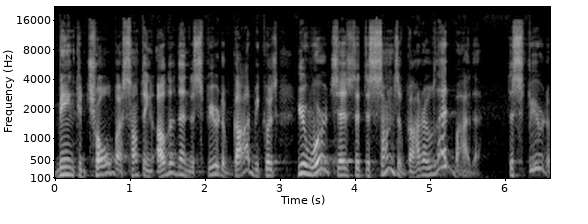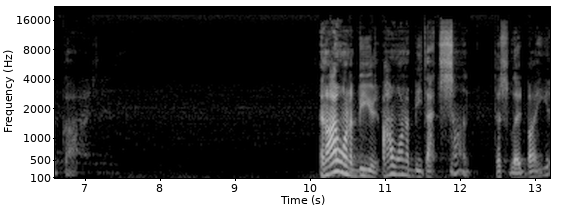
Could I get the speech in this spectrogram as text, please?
being controlled by something other than the Spirit of God? Because your word says that the sons of God are led by the, the Spirit of God. And I want to be I want to be that son that's led by you.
